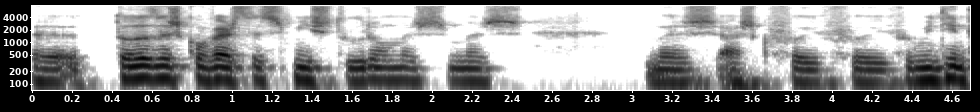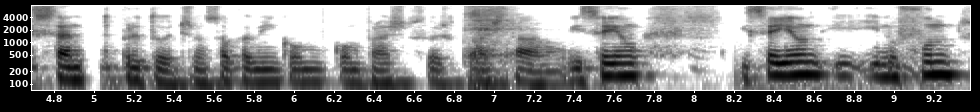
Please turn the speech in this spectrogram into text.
Eh, todas as conversas se misturam, mas, mas, mas acho que foi, foi, foi muito interessante para todos, não só para mim, como, como para as pessoas que lá estavam. E saíam, e, saíam, e, e no fundo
